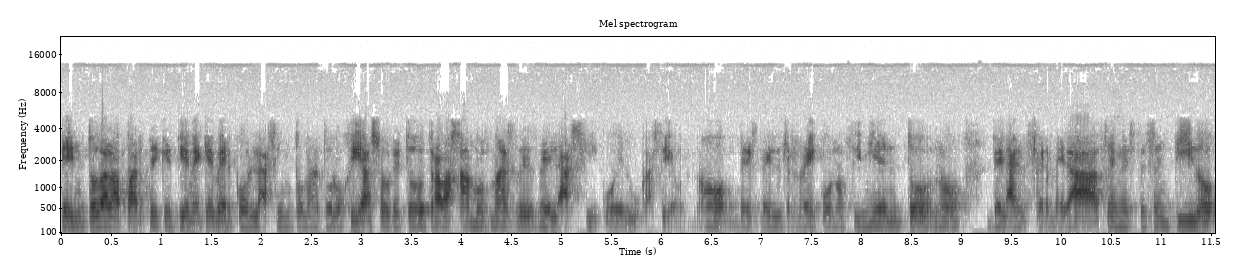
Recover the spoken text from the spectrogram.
en toda la parte que tiene que ver con la sintomatología, sobre todo trabajamos más desde la psicoeducación, ¿no? Desde el reconocimiento, ¿no? De la enfermedad, en este sentido,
